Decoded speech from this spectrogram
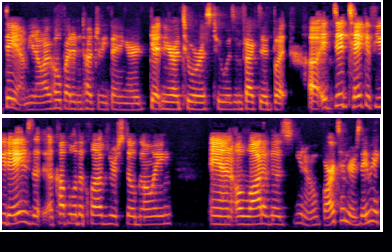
damn, you know, I hope I didn't touch anything or get near a tourist who was infected. But uh, it did take a few days. A couple of the clubs were still going. And a lot of those, you know, bartenders, they make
